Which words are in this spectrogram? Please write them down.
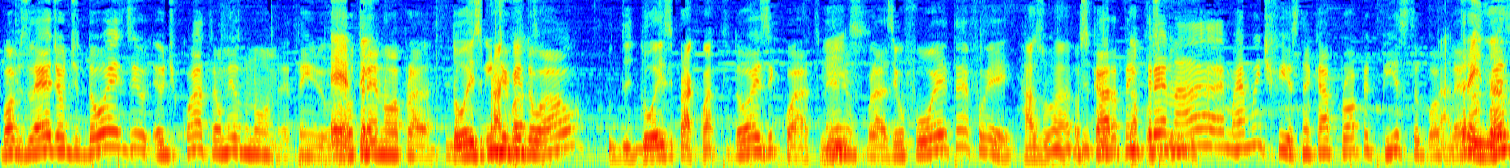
Bobsled é o de dois e é o de quatro, é o mesmo nome, né? Tem o, É, o tem- trenó e pra quatro. individual, O De dois e pra quatro. dois e quatro, né? Isso. O Brasil foi, até foi... Razoável. Os caras têm que treinar, mas é muito difícil, né? Que a própria pista do Tá bobsled é uma treinando,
